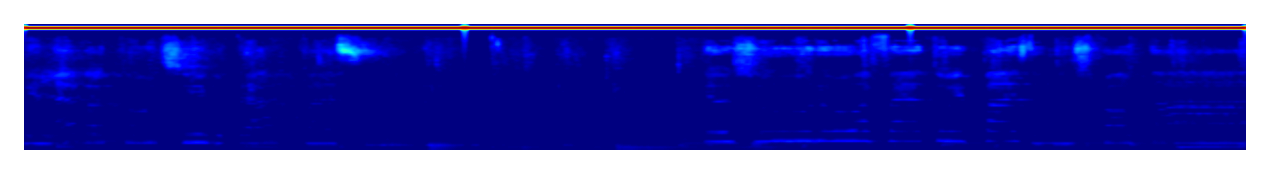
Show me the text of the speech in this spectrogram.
me leva contigo pra passear. Eu juro, afeto e paz não nos faltar.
